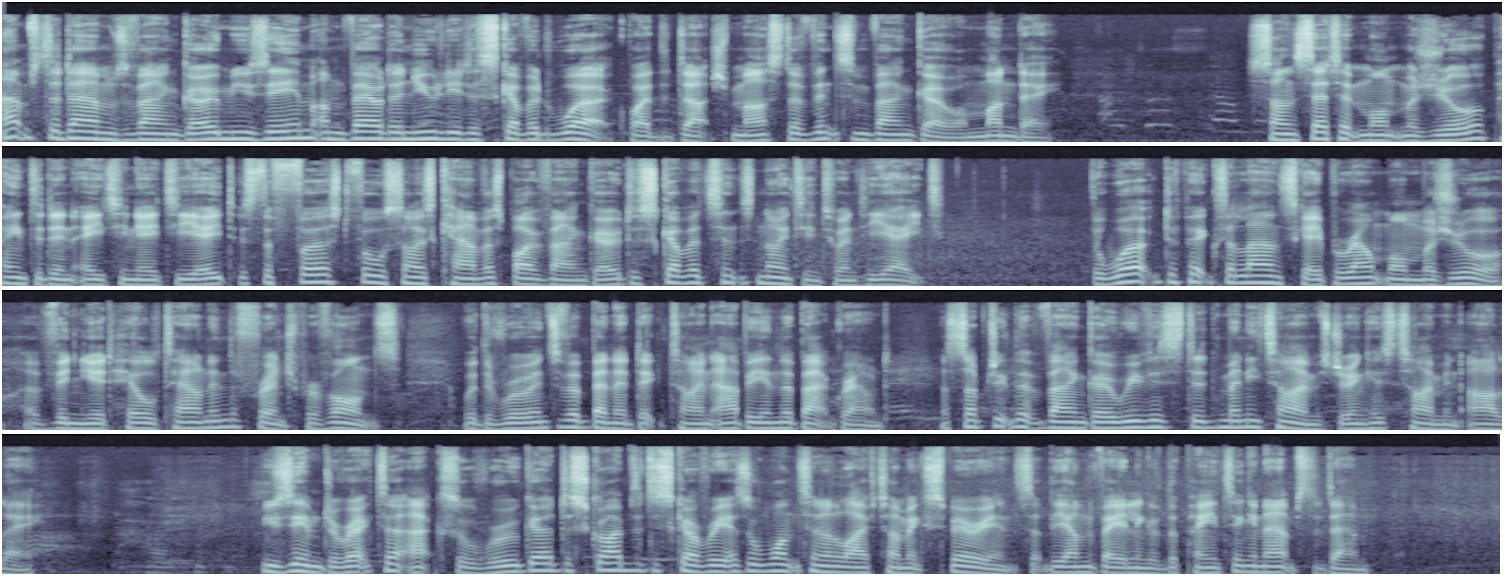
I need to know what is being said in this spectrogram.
Amsterdam's Van Gogh Museum unveiled a newly discovered work by the Dutch master Vincent van Gogh on Monday. Sunset at Montmajour, painted in 1888, is the first full-size canvas by Van Gogh discovered since 1928. The work depicts a landscape around Montmajour, a vineyard hill town in the French Provence, with the ruins of a Benedictine abbey in the background, a subject that Van Gogh revisited many times during his time in Arles. Museum director Axel Ruger described the discovery as a once-in-a-lifetime experience at the unveiling of the painting in Amsterdam,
